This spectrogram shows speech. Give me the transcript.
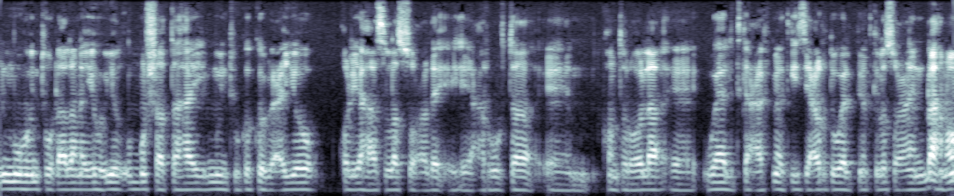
ilmuhu intuu dhalanayo hooyada umusha tahay ilmuhu intuu ka kobcayo qolyahaas la socda ee carruurta controla waalidka caafimaadkiisa carurta waalidkimadka la socda aynu dhahno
